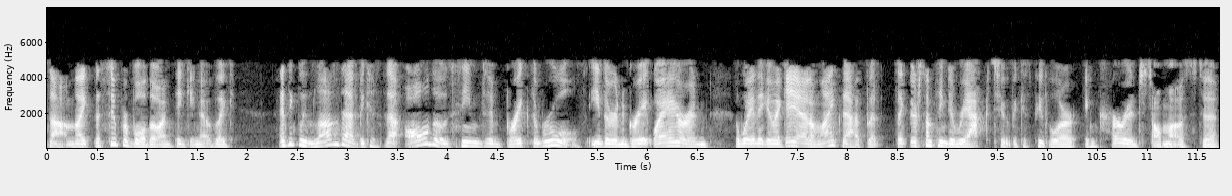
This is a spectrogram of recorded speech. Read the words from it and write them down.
some, like the Super Bowl, though. I'm thinking of like I think we love that because that all those seem to break the rules, either in a great way or in a way that you're like, hey, I don't like that, but like there's something to react to because people are encouraged almost to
